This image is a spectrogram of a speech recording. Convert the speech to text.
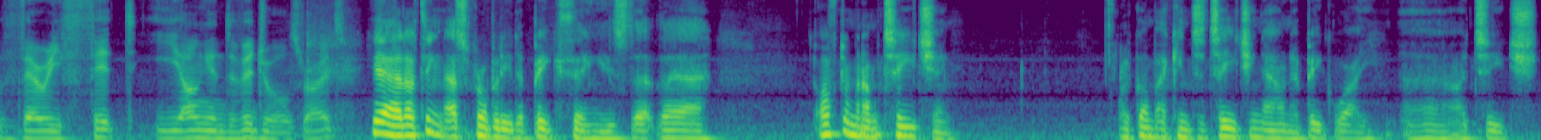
very fit young individuals, right? Yeah, and I think that's probably the big thing is that they're often when I'm teaching, I've gone back into teaching now in a big way. Uh, I teach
